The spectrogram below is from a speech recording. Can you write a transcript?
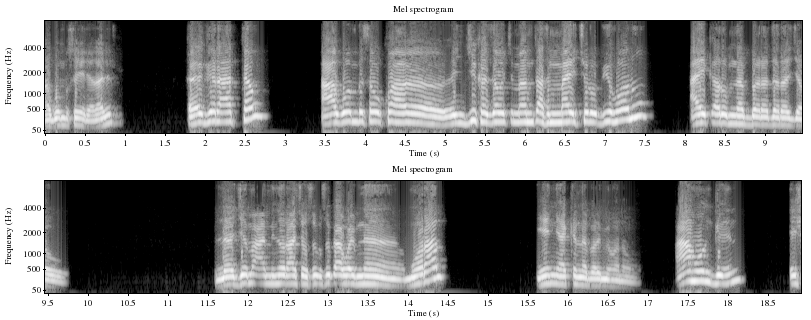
አጎንብሰው ይሄዳል አይደል? እግር አተው አጎንብሰው እንጂ ከዛ ውጭ መምጣት የማይችሉ ቢሆኑ አይቀሩም ነበረ ደረጃው። ለጀማዓ የሚኖራቸው ሱቅሱቃ ወይም ሞራል ይሄን ያክል ነበር የሚሆነው። አሁን ግን ኢሻ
